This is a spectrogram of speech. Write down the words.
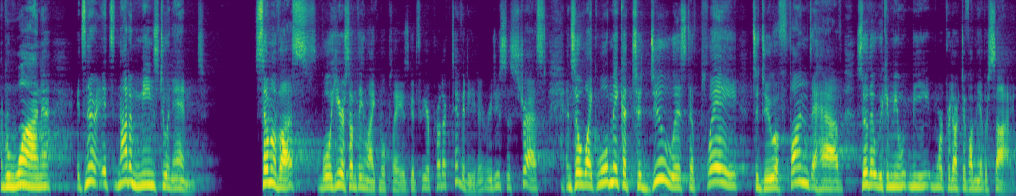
Number one, it's, never, it's not a means to an end. Some of us will hear something like, well, play is good for your productivity, it reduces stress. And so, like, we'll make a to do list of play to do, of fun to have, so that we can be more productive on the other side.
